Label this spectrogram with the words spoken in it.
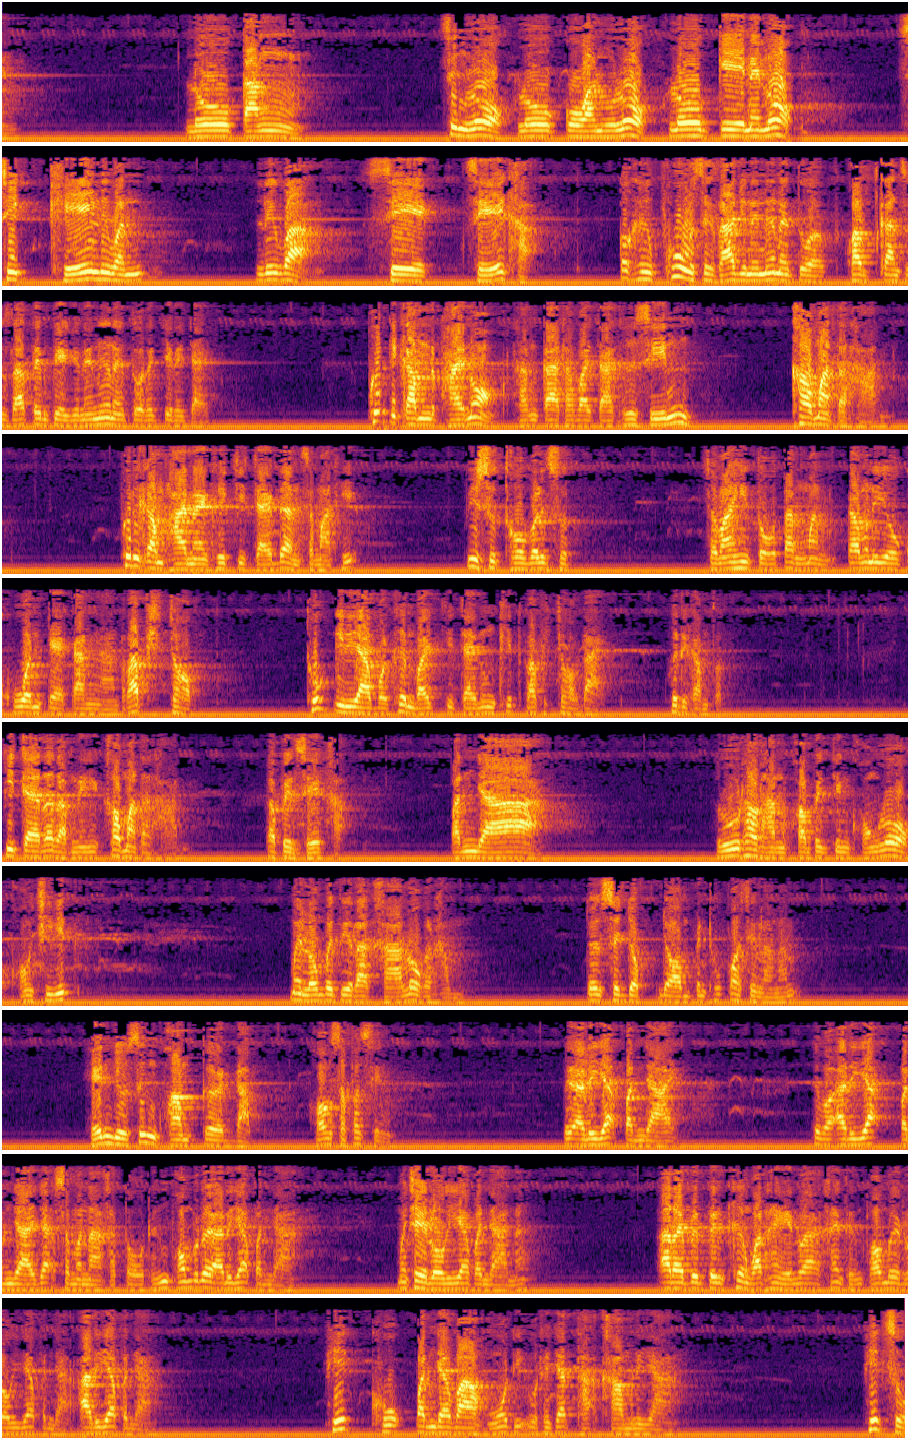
โลกัง ซึ่งโลก โลโกนุโลก โลเกในโลก สิกเขหรือวันหรือว่าเสกเสขะ ก็คือผู้ศึกษาอยู่ในเนื้อในตัว ความการศึกษาเต็มเปี่ยมอยู่ในเนื้อในตัวในจิตในใจ พฤติกรรมภายนอกทางกายทางวาจาคือศีลเข้ามาตรฐาน พฤติกรรมภายในคือจิตใจด้านสมาธิ วิสุทธโธบริสุทธิ์สมาหิโตตั้งมั่นกามนิโยควรแก่การงานรับผิดชอบ ทุกกิริยาบทเคลื่อนไหวจิตใจนุ่งคิดรับผิดชอบได้ พฤติกรรมตน จิตใจระดับนี้เข้ามาตรฐาน เราเป็นเสขะปัญญา รู้เท่าทันความเป็นจริงของโลกของชีวิต ไม่หลงไปตีราคาโลกธรรมจนสยบยอมเป็นทุกข์เพราะสิ่งเหล่านั้น เห็นอยู่ซึ่งความเกิดดับของสรรพสิ่งเป็นอริยะปัญญา ที่ว่าอริยะปัญญายะสมนาคโต ถึงพร้อมด้วยอริยะปัญญา ไม่ใช่โลกิยะปัญญานะ อะไรเป็นเป็นเครื่องวัดให้เห็นว่า ให้ถึงพร้อมด้วยโลกิยะปัญญา อริยะปัญญาภิกขุปัญญาวาโหติอุทยัตถะคามริยา ภิกษุ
